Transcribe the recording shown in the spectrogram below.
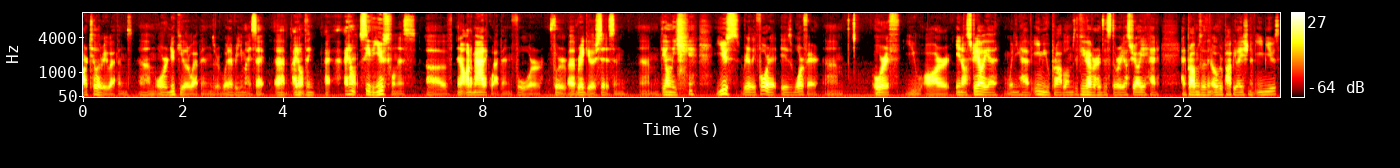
artillery weapons um, or nuclear weapons or whatever you might say. Uh, I don't think I, I don't see the usefulness of an automatic weapon for for a regular citizen. Um, the only use really for it is warfare. Um, or if you are in Australia when you have emu problems. If you've ever heard this story, Australia had had problems with an overpopulation of emus,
